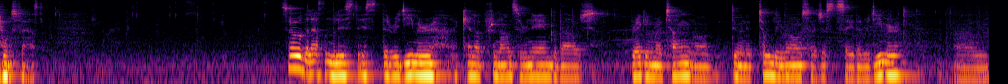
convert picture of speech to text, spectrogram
It was fast. So the last on the list is the Redeemer. I cannot pronounce her name without breaking my tongue or doing it totally wrong, so I just say the Redeemer. Um,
